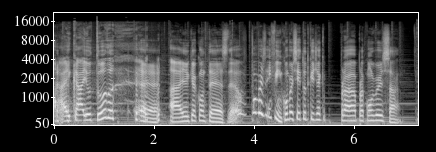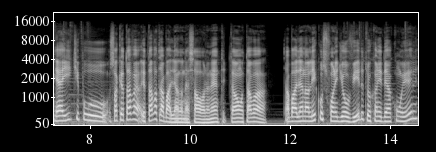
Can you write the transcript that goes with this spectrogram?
aí caiu tudo. É, aí o que acontece? Eu conversei, enfim, conversei tudo que tinha pra, pra conversar. E aí, tipo, só que eu tava, eu tava trabalhando nessa hora, né? Então eu tava trabalhando ali com os fones de ouvido, trocando ideia com ele.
